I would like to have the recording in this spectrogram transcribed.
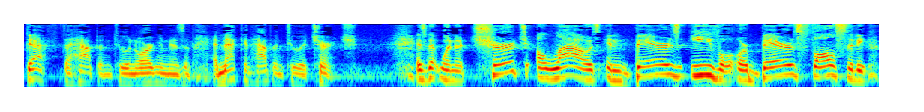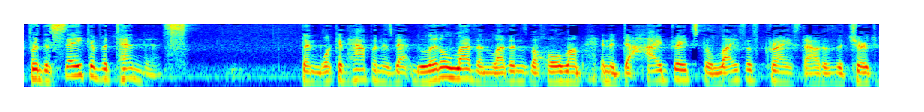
death to happen to an organism. And that can happen to a church. Is that when a church allows and bears evil or bears falsity for the sake of attendance, then what can happen is that little leaven leavens the whole lump and it dehydrates the life of Christ out of the church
